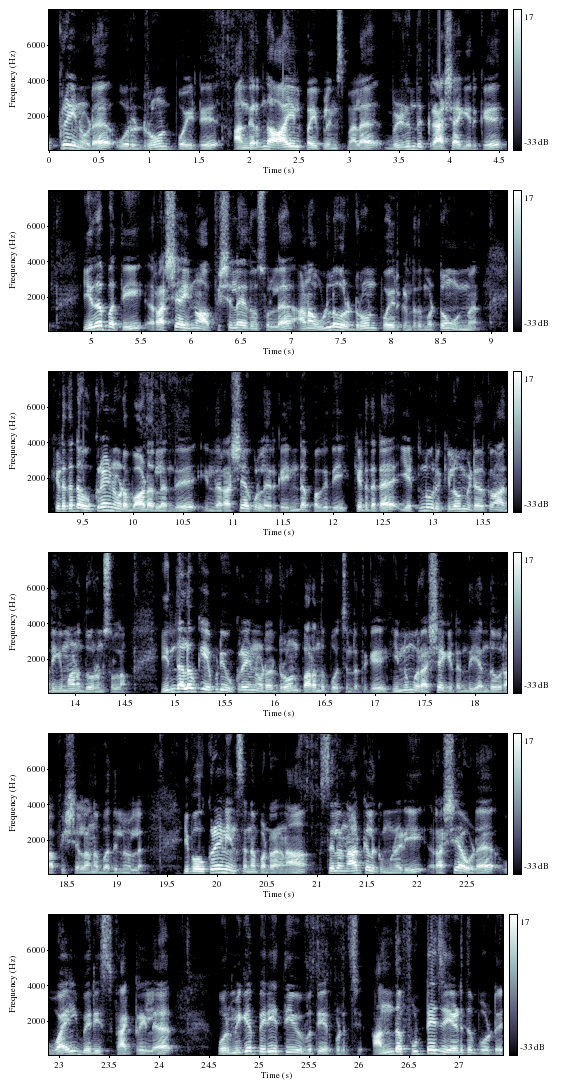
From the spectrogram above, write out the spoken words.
உக்ரைனோட ஒரு ட்ரோன் போயிட்டு அங்கேருந்து ஆயில் பைப்லைன்ஸ் மேலே விழுந்து கிராஷ் ஆகியிருக்கு. இதை பற்றி ரஷ்யா இன்னும் அஃபிஷியலாக எதுவும் சொல்ல ஆனால் உள்ள ஒரு ட்ரோன் போயிருக்குன்றது மட்டும் உண்மை. கிட்டத்தட்ட உக்ரைனோட பார்டர்லேருந்து இந்த ரஷ்யாக்குள்ளே இருக்க இந்த பகுதி கிட்டத்தட்ட எட்நூறு கிலோமீட்டருக்கும் அதிகமான தூரம்னு சொல்லலாம். இந்த அளவுக்கு எப்படி உக்ரைனோட ட்ரோன் பறந்து போச்சுன்றதுக்கு இன்னும் ரஷ்யா கிட்டேருந்து எந்த ஒரு அஃபிஷியலான பதிலும் இல்லை. இப்போ உக்ரைனியன்ஸ் என்ன பண்ணுறாங்கன்னா சில நாட்களுக்கு முன்னாடி ரஷ்யாவோட வைல்ட் பெரிஸ் ஃபேக்ட்ரியில் ஒரு மிகப்பெரிய தீ விபத்து ஏற்பட்டுச்சு. அந்த ஃபுட்டேஜை எடுத்து போட்டு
